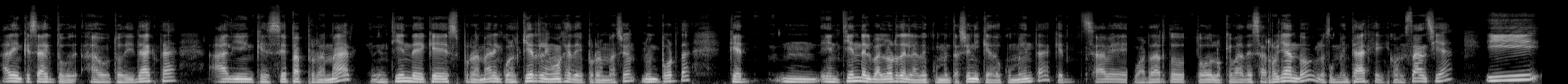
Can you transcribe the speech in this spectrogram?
Alguien que sea autodidacta, alguien que sepa programar, entiende qué es programar en cualquier lenguaje de programación, no importa, que entiende el valor de la documentación y que documenta, que sabe guardar todo, todo lo que va desarrollando, documentar, que constancia, y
